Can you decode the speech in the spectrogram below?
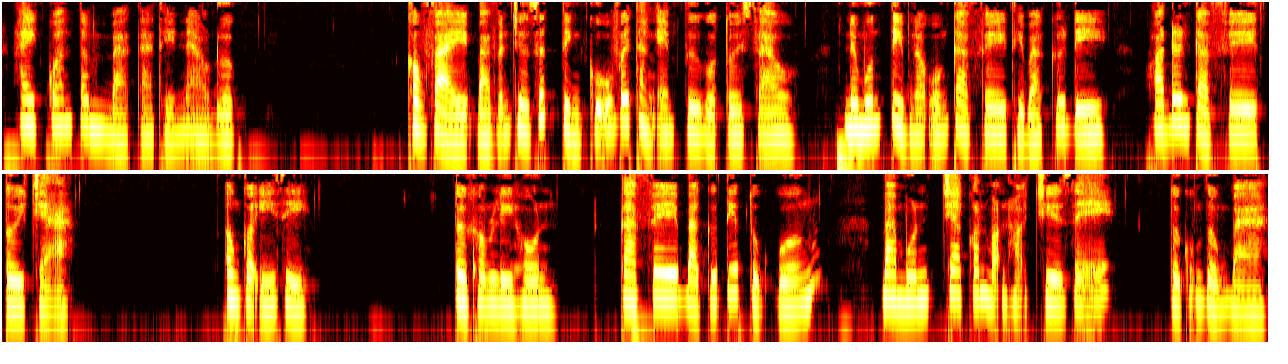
hay quan tâm bà ta thế nào được. Không phải bà vẫn chưa rất tình cũ với thằng em tư của tôi sao? Nếu muốn tìm nó uống cà phê thì bà cứ đi, hóa đơn cà phê tôi trả. Ông có ý gì? Tôi không ly hôn. Cà phê bà cứ tiếp tục uống. Bà muốn cha con bọn họ chia rẽ. Tôi cũng giống bà.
